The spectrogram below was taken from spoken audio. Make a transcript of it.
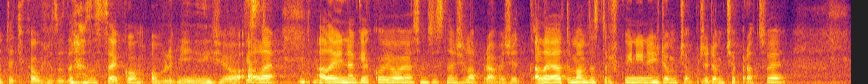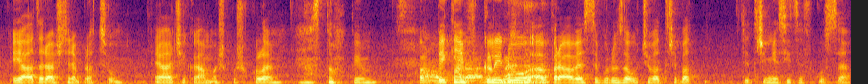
a teďka už je to teda zase jako ovlivnění, že jo, ale, ale jinak jako jo, já jsem se snažila právě, že, ale já to mám zase trošku jiný než Domča, protože Domča pracuje, já teda ještě nepracuji. Já čekám, až po škole nastoupím Plnou pěkně v parádu. klidu a právě si budu zaučovat třeba ty tři měsíce v kuse.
